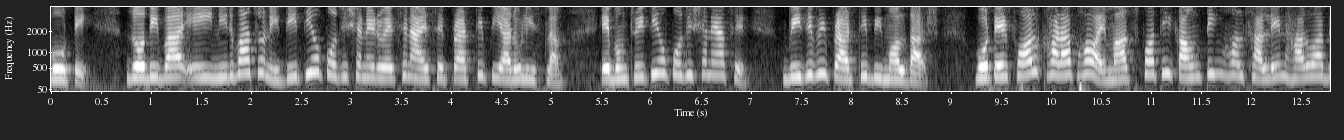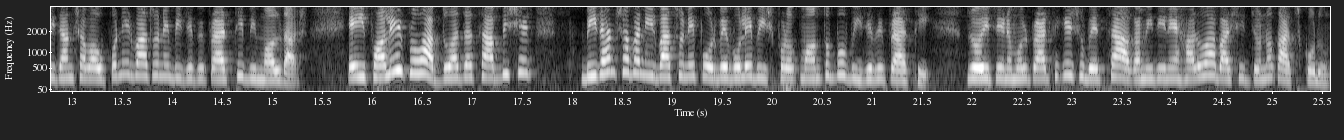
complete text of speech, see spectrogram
ভোটে। যদি বা এই নির্বাচনে দ্বিতীয় পজিশনে রয়েছেন আইএসএফ প্রার্থী পিয়ারুল ইসলাম এবং তৃতীয় পজিশনে আছেন বিজেপি প্রার্থী বিমল দাস। ভোটের ফল খারাপ হওয়ায় মাঝপথেই কাউন্টিং হল ছাড়লেন হারোয়া বিধানসভা উপনির্বাচনে বিজেপি প্রার্থী বিমল দাস। এই ফলের প্রভাব দু হাজার ছাব্বিশের বিধানসভা নির্বাচনে পড়বে বলে বিস্ফোরক মন্তব্য বিজেপি প্রার্থী। জয়ী তৃণমূল প্রার্থীকে শুভেচ্ছা, আগামী দিনে হারোয়াবাসীর জন্য কাজ করুন।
